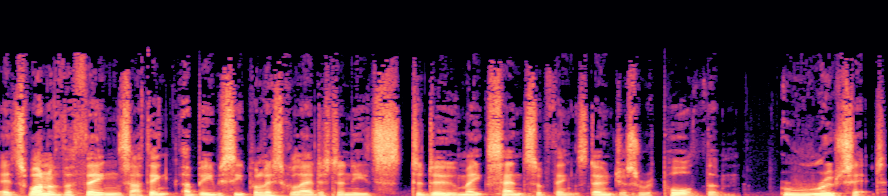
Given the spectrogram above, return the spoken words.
it's one of the things I think a BBC political editor needs to do make sense of things. Don't just report them, root it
